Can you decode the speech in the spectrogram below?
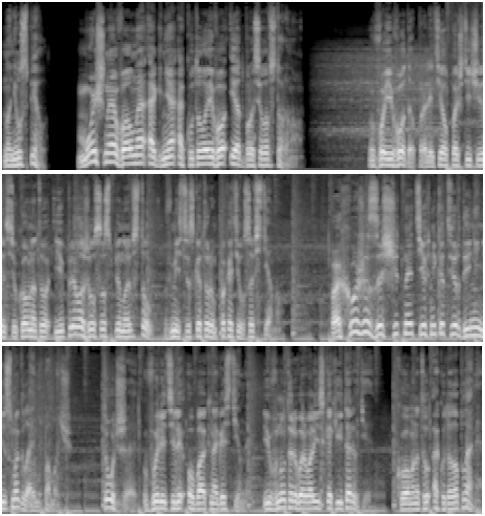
но не успел. Мощная волна огня окутала его и отбросила в сторону. Воевода пролетел почти через всю комнату и приложился спиной в стул, вместе с которым покатился в стену. Похоже, защитная техника твердыни не смогла ему помочь. Тут же вылетели оба окна гостиной, и внутрь ворвались какие-то люди. Комнату окутало пламя.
